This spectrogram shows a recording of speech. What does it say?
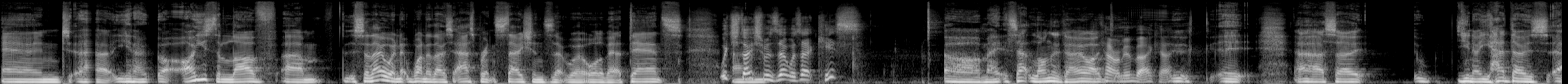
And, uh, you know, I used to love, um, so they were one of those aspirant stations that were all about dance. Which station was that? Was that Kiss? Oh, mate, it's that long ago. I Can't remember. Okay. it, uh, so, you know, you had those uh,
